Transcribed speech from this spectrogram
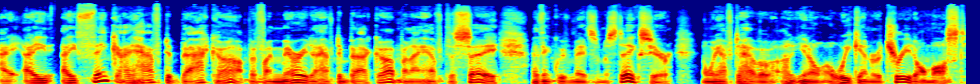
I, I think I have to back up. If I'm married, I have to back up and I have to say, I think we've made some mistakes here, and we have to have a, a you know a weekend retreat almost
